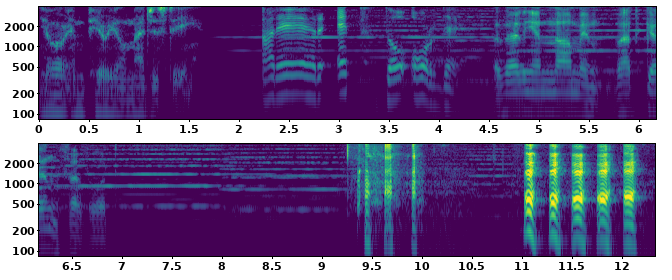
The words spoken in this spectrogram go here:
Your Imperial Majesty. Arer ep do orde. Weljen namen, wat kan favort?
